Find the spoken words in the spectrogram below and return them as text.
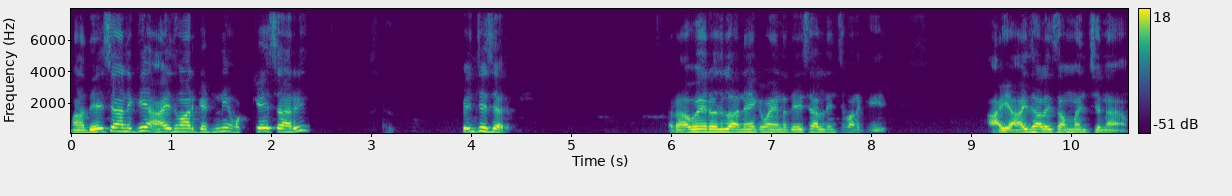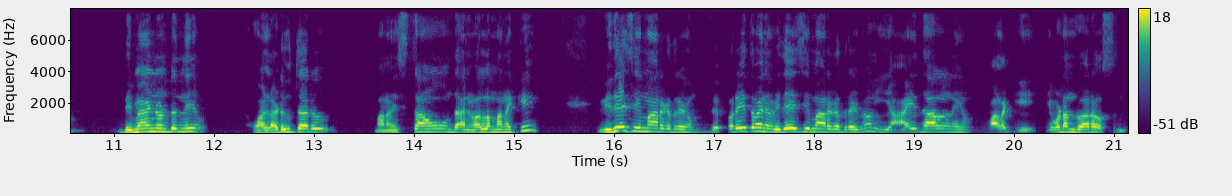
మన దేశానికి ఆయుధ మార్కెట్ని ఒకేసారి పెంచేశారు. రాబోయే రోజుల్లో అనేకమైన దేశాల నుంచి మనకి ఆ ఆయుధాలకు సంబంధించిన డిమాండ్ ఉంటుంది. వాళ్ళు అడుగుతారు మనం ఇస్తాము. దానివల్ల మనకి విదేశీ మారక ద్రవ్యం విపరీతమైన విదేశీ మారక ద్రవ్యం ఈ ఆయుధాలని వాళ్ళకి ఇవ్వడం ద్వారా వస్తుంది.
